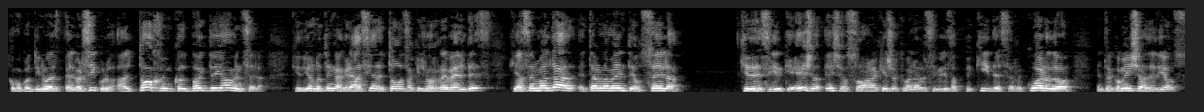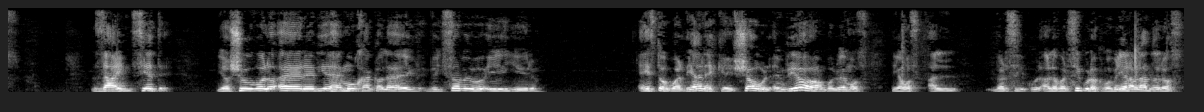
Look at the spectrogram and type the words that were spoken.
como continúa el, versículo, al que Dios no tenga gracia de todos aquellos rebeldes que hacen maldad eternamente, o cela, Quiere decir que ellos, ellos son aquellos que van a recibir esa pequida, ese recuerdo, entre comillas, de Dios. Zain 7. Estos guardianes que Shaul envió, volvemos, digamos, al versículo, a los versículos como venían hablando de los,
